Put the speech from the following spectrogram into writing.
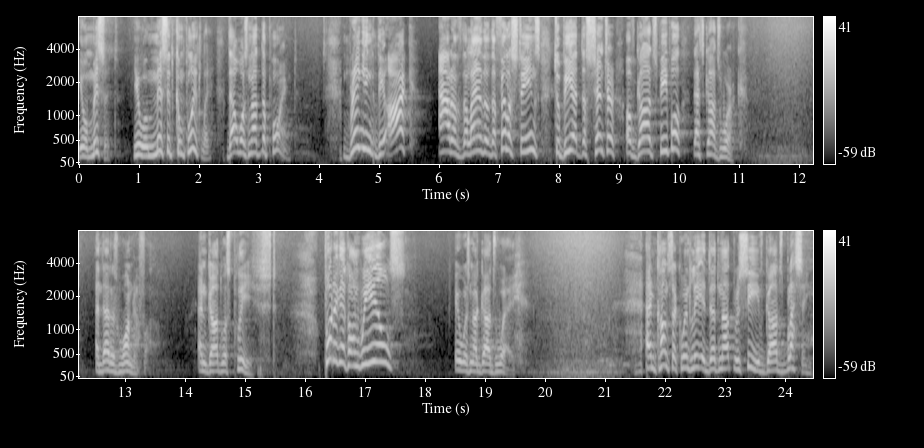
You'll miss it. You will miss it completely. That was not the point. Bringing the ark out of the land of the Philistines to be at the center of God's people, that's God's work. And that is wonderful. And God was pleased. Putting it on wheels, it was not God's way. And consequently, it did not receive God's blessings.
